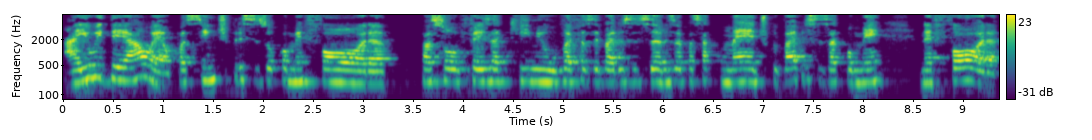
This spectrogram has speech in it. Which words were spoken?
Aí o ideal é o paciente precisou comer fora, passou, fez a químio, vai fazer vários exames, vai passar com o médico, vai precisar comer né, fora.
